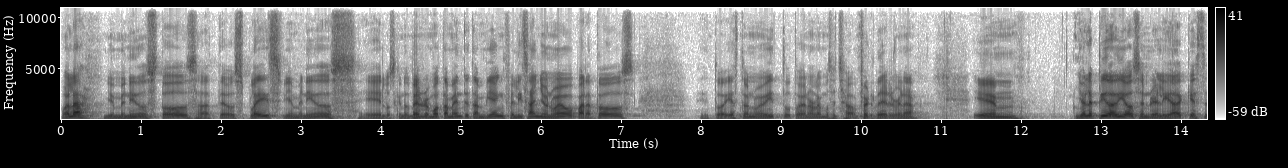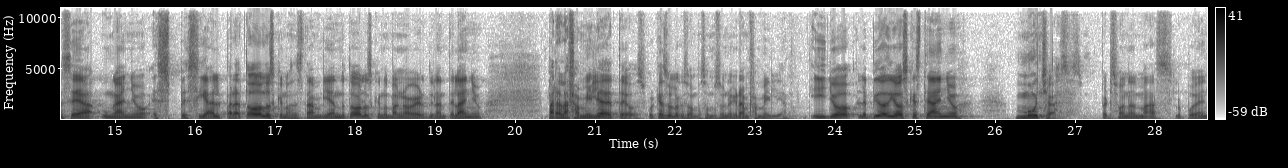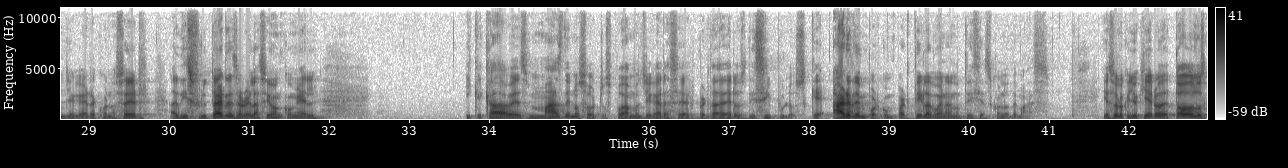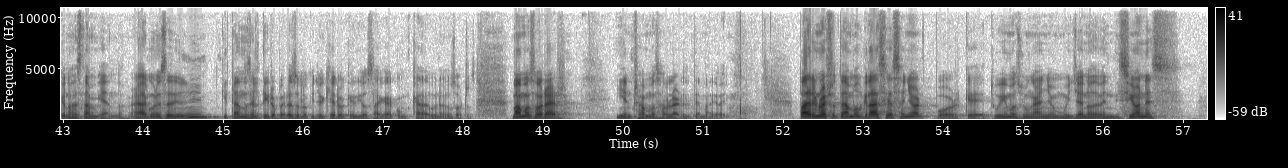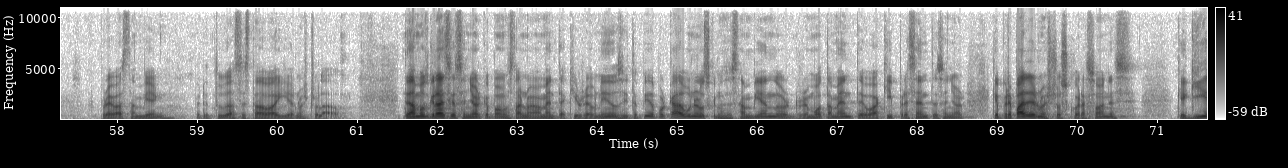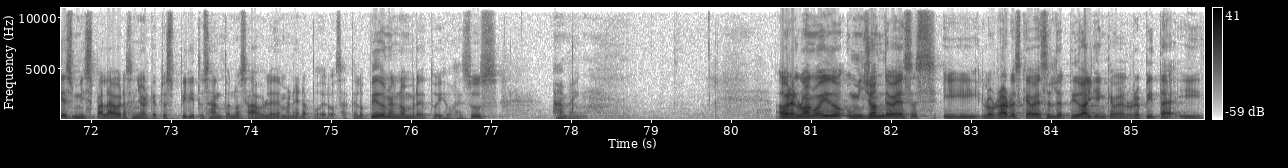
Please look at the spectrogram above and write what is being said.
Hola, bienvenidos todos a Teos Place, bienvenidos eh, los que nos ven remotamente también, feliz año nuevo para todos. Eh, todavía estoy nuevito, todavía no lo hemos echado a perder, ¿verdad? Em, yo le pido a Dios en realidad que este sea un año especial para todos los que nos están viendo, todos los que nos van a ver durante el año, para la familia de Teos, porque eso es lo que somos, somos una gran familia. Y yo le pido a Dios que este año muchas personas más lo pueden llegar a conocer, a disfrutar de esa relación con Él y que cada vez más de nosotros podamos llegar a ser verdaderos discípulos que arden por compartir las buenas noticias con los demás. Y eso es lo que yo quiero de todos los que nos están viendo. Algunos están mm", quitándose el tiro, pero eso es lo que yo quiero que Dios haga con cada uno de nosotros. Vamos a orar y entramos a hablar del tema de hoy. Padre nuestro, te damos gracias, Señor, porque tuvimos un año muy lleno de bendiciones, pruebas también, pero tú has estado ahí a nuestro lado. Te damos gracias, Señor, que podemos estar nuevamente aquí reunidos y te pido por cada uno de los que nos están viendo remotamente o aquí presentes, Señor, que prepare nuestros corazones, que guíes mis palabras, Señor, que tu Espíritu Santo nos hable de manera poderosa. Te lo pido en el nombre de tu Hijo Jesús. Amén. Ahora, lo han oído un millón de veces y lo raro es que a veces le pido a alguien que me lo repita y,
